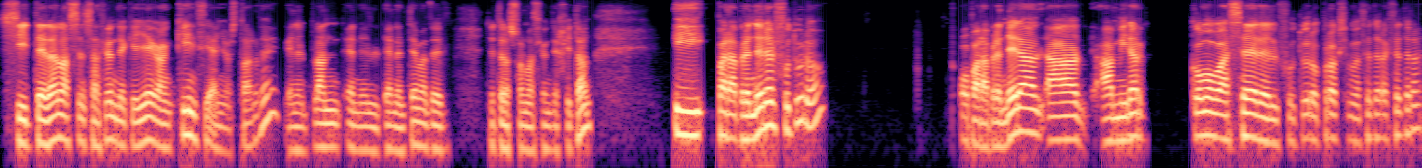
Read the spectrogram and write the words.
si te dan la sensación de que llegan 15 años tarde en el plan, en el, tema de, transformación digital. Y para aprender el futuro, o para aprender a, mirar cómo va a ser el futuro próximo, etcétera, etcétera,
